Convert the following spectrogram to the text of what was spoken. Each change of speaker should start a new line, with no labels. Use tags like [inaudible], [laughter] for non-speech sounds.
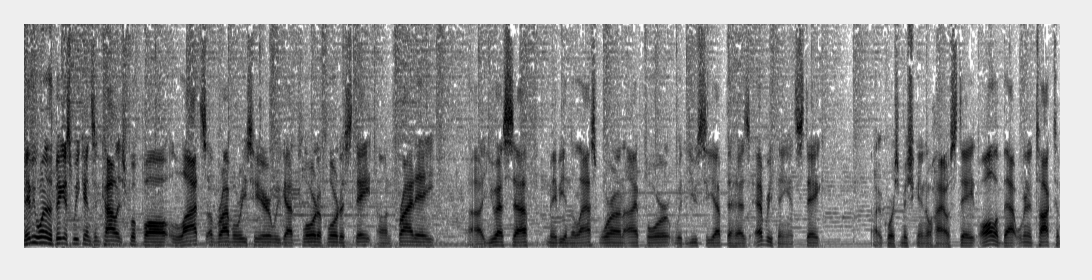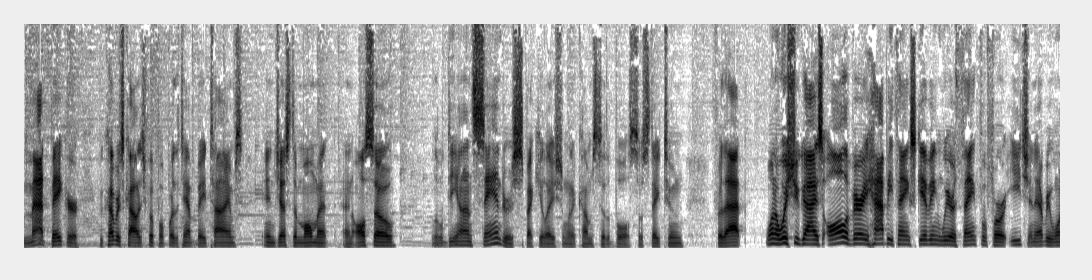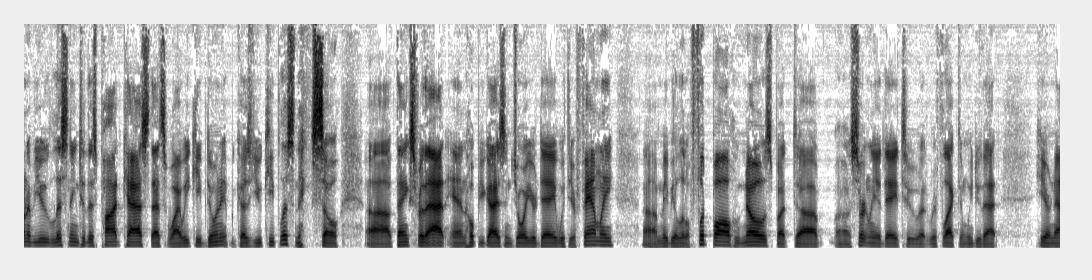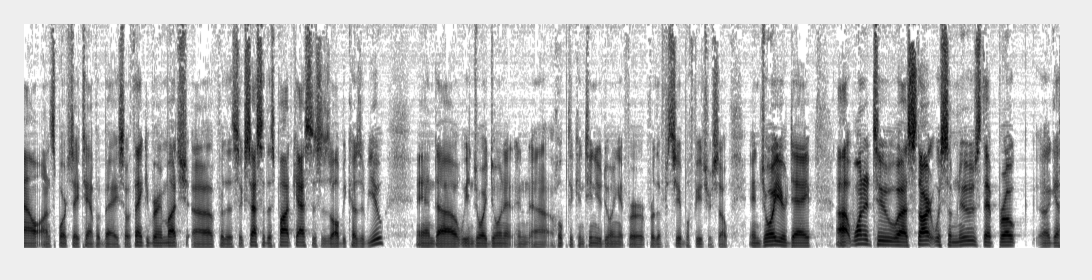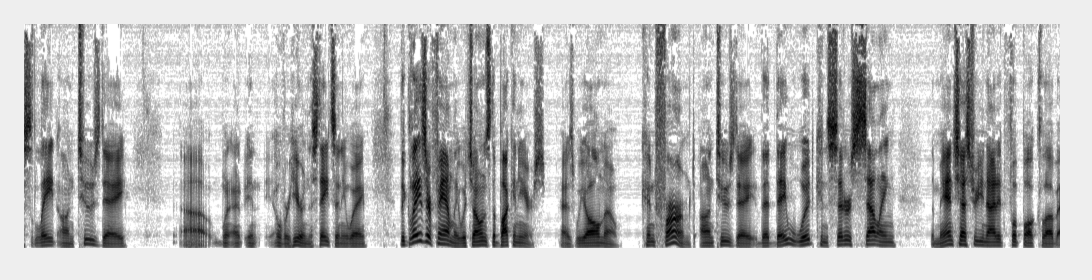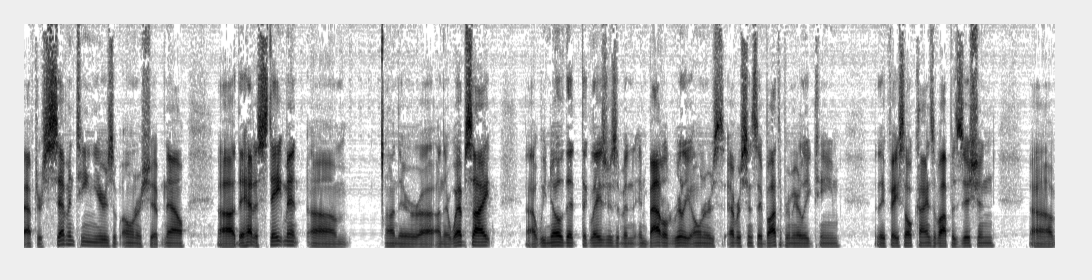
Maybe one of the biggest weekends in college football. Lots of rivalries here. We've got Florida, Florida State on Friday. Uh, USF maybe in the last war on I 4 with UCF that has everything at stake. Uh, of course, Michigan, Ohio State, all of that. We're going to talk to Matt Baker, who covers college football for the Tampa Bay Times, in just a moment. And also little Deion Sanders speculation when it comes to the Bulls. So stay tuned for that. Want to wish you guys all a very happy Thanksgiving. We are thankful for each and every one of you listening to this podcast. That's why we keep doing it because you keep listening. [laughs] So, uh, thanks for that, and hope you guys enjoy your day with your family. Uh, maybe a little football, who knows? But uh, uh certainly a day to uh, reflect, and we do that here now on Sports Day Tampa Bay. So, thank you very much uh, for the success of this podcast. This is all because of you and uh, we enjoy doing it and uh, hope to continue doing it for, for the foreseeable future. So enjoy your day. Uh, wanted to uh, start with some news that broke, I guess, late on Tuesday, uh, when, uh, in, over here in the States anyway. The Glazer family, which owns the Buccaneers, as we all know, confirmed on Tuesday that they would consider selling the Manchester United Football Club after 17 years of ownership. Now, uh, they had a statement um, on their uh, on their website. Uh, we know that the Glazers have been embattled really owners ever since they bought the Premier League team. They face all kinds of opposition. Uh,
